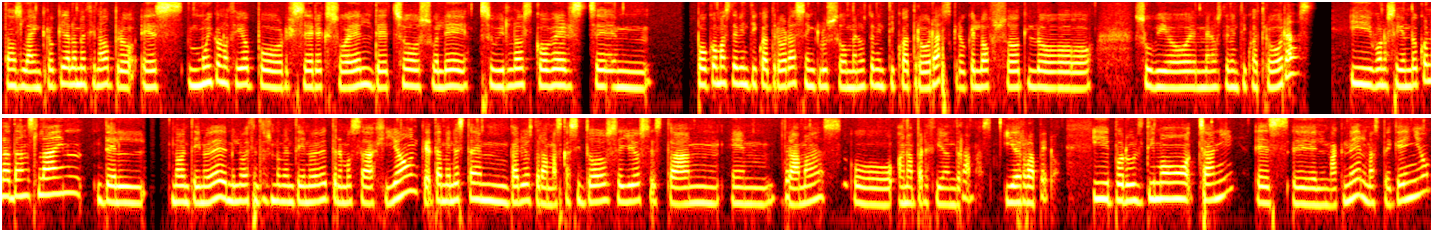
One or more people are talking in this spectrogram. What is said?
Dance Line. Creo que ya lo he mencionado, pero es muy conocido por ser exoel. De hecho, suele subir los covers en poco más de 24 horas, incluso menos de 24 horas. Creo que Love Shot lo subió en menos de 24 horas. Y bueno, siguiendo con la Dance Line del 99, de 1999, tenemos a Hyun, que también está en varios dramas. Casi todos ellos están en dramas o han aparecido en dramas. Y es rapero. Y por último, Chani, es el Macne, el más pequeño.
